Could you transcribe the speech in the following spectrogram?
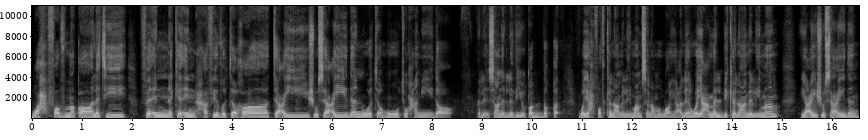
واحفظ مقالتي فإنك إن حفظتها تعيش سعيدا وتموت حميدا. الإنسان الذي يطبق ويحفظ كلام الإمام سلام الله عليه ويعمل بكلام الإمام يعيش سعيدا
